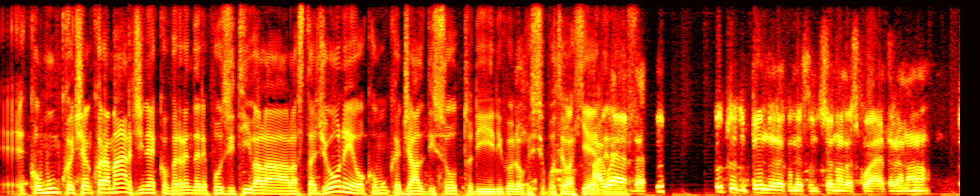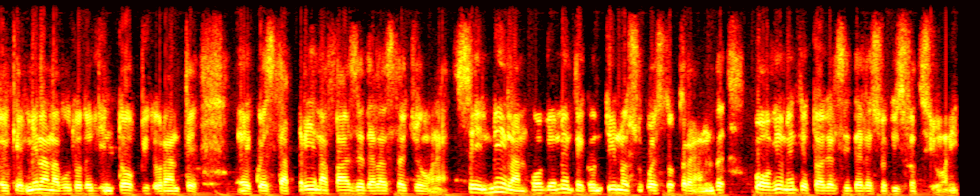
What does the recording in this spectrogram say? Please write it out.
E comunque c'è ancora margine ecco, per rendere positiva la, la, stagione o comunque già al di sotto di, di quello che si poteva chiedere? Ma guarda, tutto, tutto dipende da come funziona la squadra, no? perché il Milan ha avuto degli intoppi durante eh, questa prima fase della stagione. Se il Milan ovviamente continua su questo trend, può ovviamente togliersi delle soddisfazioni.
